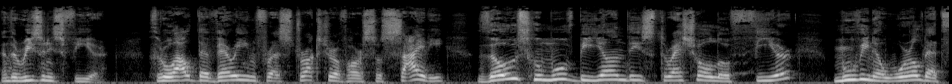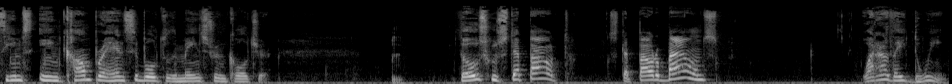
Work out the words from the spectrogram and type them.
And the reason is fear. Throughout the very infrastructure of our society, those who move beyond this threshold of fear move in a world that seems incomprehensible to the mainstream culture those who step out, step out of bounds, what are they doing?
